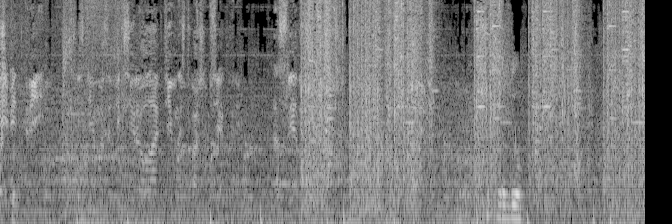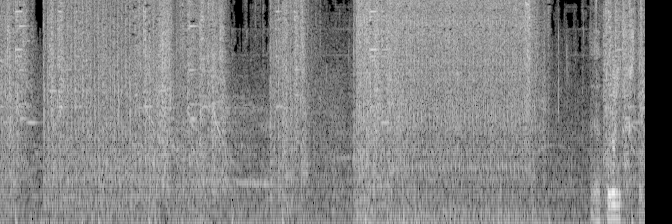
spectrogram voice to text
что ли? Система зафиксировала активность. Это турелька, что ли?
